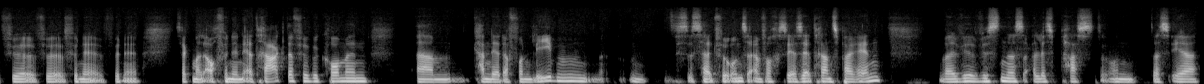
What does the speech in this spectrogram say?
für, für, für, eine, für eine, ich sag mal, auch für einen Ertrag dafür bekommen, ähm, kann der davon leben. Das ist halt für uns einfach sehr, sehr transparent, weil wir wissen, dass alles passt und dass er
